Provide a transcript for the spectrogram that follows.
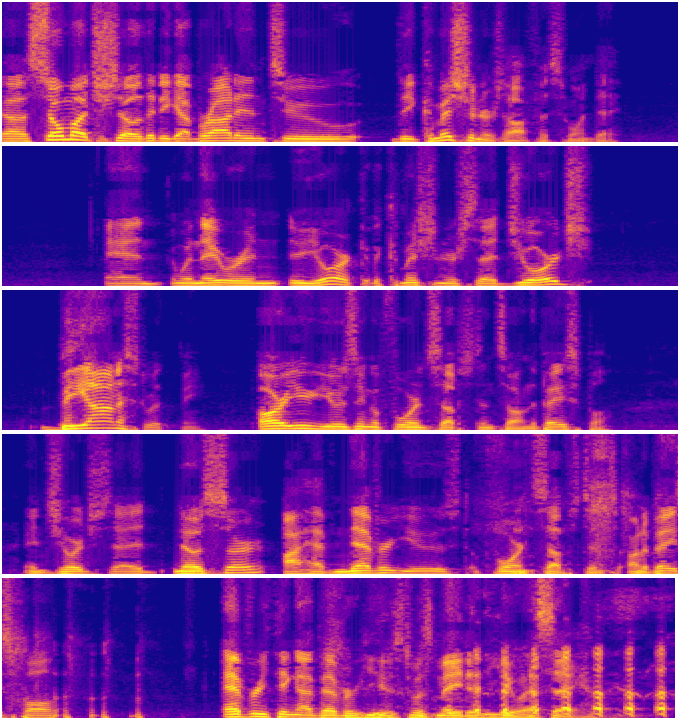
Uh, so much so that he got brought into the commissioner's office one day. And when they were in New York, the commissioner said, George, be honest with me. Are you using a foreign substance on the baseball? And George said, No, sir, I have never used a foreign substance on a baseball. Everything I've ever used was made in the USA.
